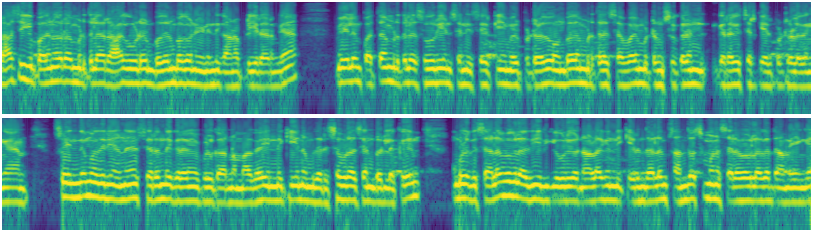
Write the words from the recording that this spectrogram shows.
ராசிக்கு பதினோராம் இடத்துல ராகுவுடன் புதன் பகவான் இணைந்து காணப்படுகிறாருங்க. மேலும் பத்தாம் இடத்துல சூரியன் சனி சேர்க்கையும் ஏற்பட்டுள்ளது. ஒன்பதாம் இடத்துல செவ்வாய் மற்றும் சுக்கரன் கிரக சேர்க்கை ஏற்பட்டுள்ளதுங்க. ஸோ இந்த மாதிரியான சிறந்த கிரக அமைப்புகள் காரணமாக இன்னைக்கு நமது ரிஷபராசி என்பர்களுக்கு உங்களுக்கு செலவுகள் அதிகரிக்கக்கூடிய ஒரு நாளாக இன்னைக்கு இருந்தாலும் சந்தோஷமான செலவுகளாக தான் அமையுங்க.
